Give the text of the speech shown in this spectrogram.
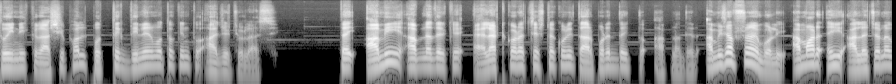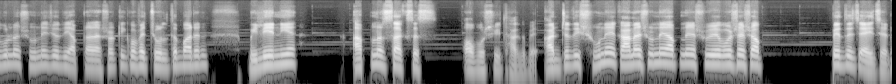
দৈনিক রাশিফল প্রত্যেক দিনের মতো কিন্তু আজও চলে আসে তাই আমি আপনাদেরকে অ্যালার্ট করার চেষ্টা করি, তারপরের দায়িত্ব আপনাদের। আমি সবসময় বলি, আমার এই আলোচনাগুলো শুনে যদি আপনারা সঠিকভাবে চলতে পারেন, মিলিয়ে নিয়ে আপনার সাকসেস অবশ্যই থাকবে। আর যদি শুনে, কানে শুনে আপনি শুয়ে বসে সব পেতে চাইছেন,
